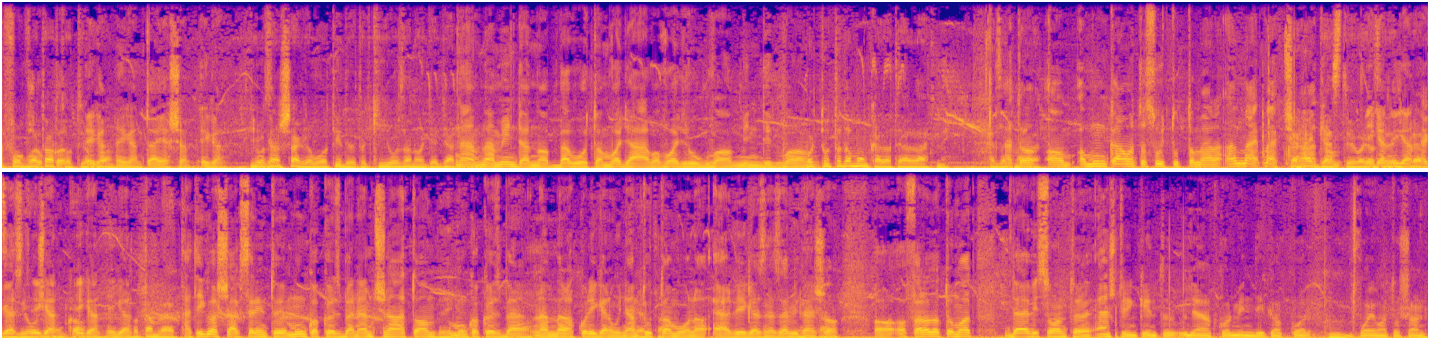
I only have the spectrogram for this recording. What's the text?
Fogva sokkal, tartott jobban? Igen, igen, teljesen, igen. Józanságra igen. volt időt, hogy kijózanodj egyáltalán? Nem, nem, minden nap be voltam vagy állva, vagy rúgva, mindig valami. Hogy tudtad a munkádat ellátni? Ezek hát a, a, a, munkámat azt úgy tudtam el, hát meg, megcsináltam. Te heggesztő vagy, igen, igen, heggesztő, igen, munka. igen, igen. Ott nem lehet. Hát igazság szerint munka közben nem csináltam, igen. munka közben ja. nem, mert akkor igen, úgy nem Értem. tudtam volna elvégezni az evidens a, a, a, feladatomat, de viszont esténként ugye akkor mindig, akkor hmm. folyamatosan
